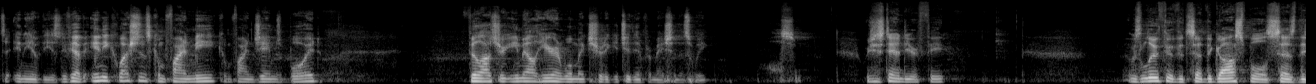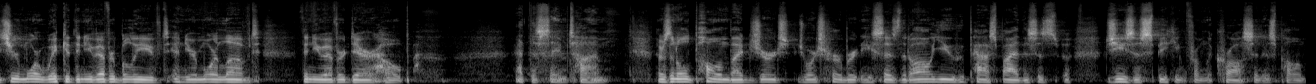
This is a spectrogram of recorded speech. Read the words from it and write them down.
to any of these. If you have any questions, come find me, come find James Boyd. Fill out your email here, and we'll make sure to get you the information this week. Awesome. Would you stand to your feet? It was Luther that said the gospel says that you're more wicked than you've ever believed, and you're more loved than you ever dare hope at the same time. There's an old poem by George, George Herbert, he says that all you who pass by, this is uh, Jesus speaking from the cross in his poem,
